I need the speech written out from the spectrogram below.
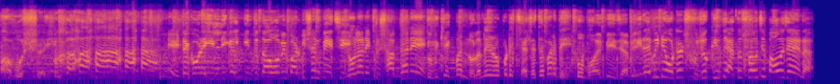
অবশ্যই। এটা করা ইল্লিগাল কিন্তু তাও আমি পারমিশন পেয়েছি। নোলান একটু সাবধানে। তুমি কি একবার নোলানের ওপরে চেঁচাতে পারবে? ও ভয় পেয়ে যাবে। পিরামিডে ওঠার সুযোগ কিন্তু এত সহজে পাওয়া যায় না।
